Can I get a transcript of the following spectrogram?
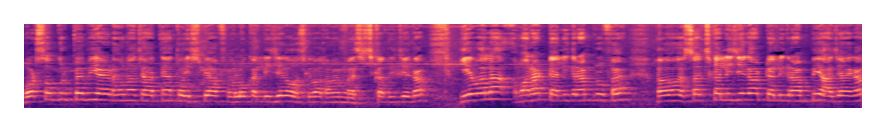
व्हाट्सअप ग्रुप में भी ऐड होना चाहते हैं तो इस पर आप फॉलो कर लीजिएगा, उसके बाद हमें मैसेज कर दीजिएगा। ये वाला हमारा टेलीग्राम ग्रुप है सर्च कर लीजिएगा, आप टेलीग्राम पे आ जाएगा,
